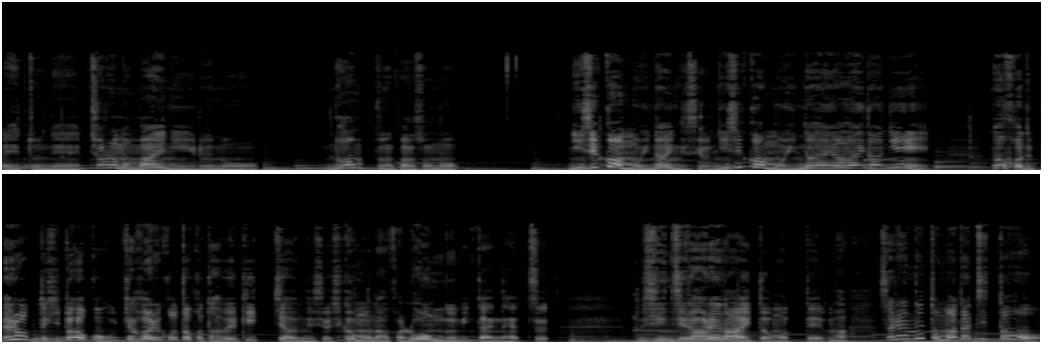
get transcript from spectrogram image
えっ、ー、とね、チョロの前にいるの、何分か、その、2時間もいないんですよ。2時間もいない間に、なんかね、ペロって一箱じゃがりことか食べきっちゃうんですよ。しかもなんかロングみたいなやつ。信じられないと思って。まあ、それはね、友達と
